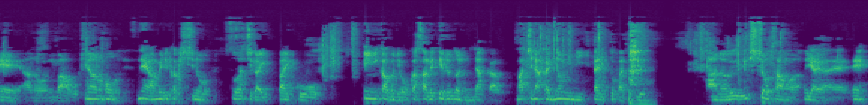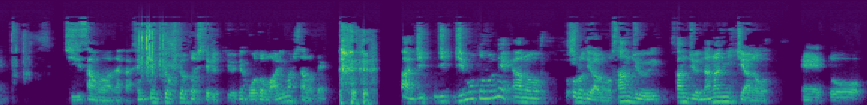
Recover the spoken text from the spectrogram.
えーあの、今、沖縄の方もですね、アメリカ基地の人たちがいっぱいこう、変異株に侵されてるのになんか、街中に飲みに行ったりとかっていう、あの、市長さんは、いやいや、ね、知事さんはなんか戦々恐々としてるっていうね、報道もありましたので、まあ、じ、じ、地元のね、あの、ところではもう30、37日、あの、えっ、と、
